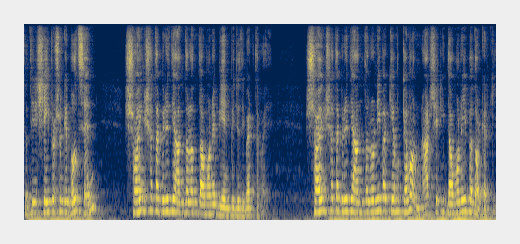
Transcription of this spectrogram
তো তিনি সেই প্রসঙ্গে বলছেন, সহিংসতা বিরোধী আন্দোলন দমনে বিএনপি যদি ব্যর্থ হয়, সহিংসতা বিরোধী আন্দোলনই বা কেমন কেমন? আর সেটি দমনেই বা দরকার কি?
